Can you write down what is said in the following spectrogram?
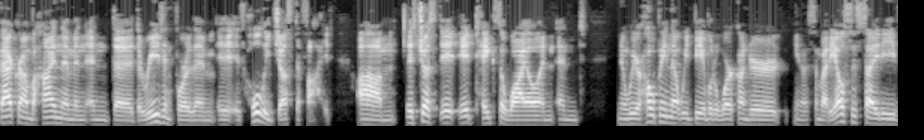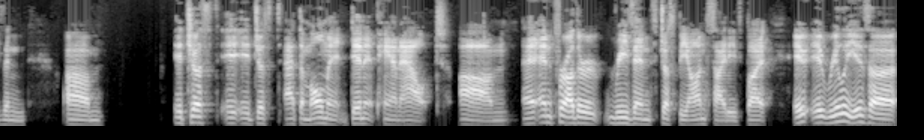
background behind them and, and the the reason for them is, is wholly justified. Um, it's just it, it takes a while, and and you know we were hoping that we'd be able to work under you know somebody else's CITES, and um, it just it, it, just at the moment didn't pan out. Um, and, and, for other reasons just beyond CITES but it, it really is a,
